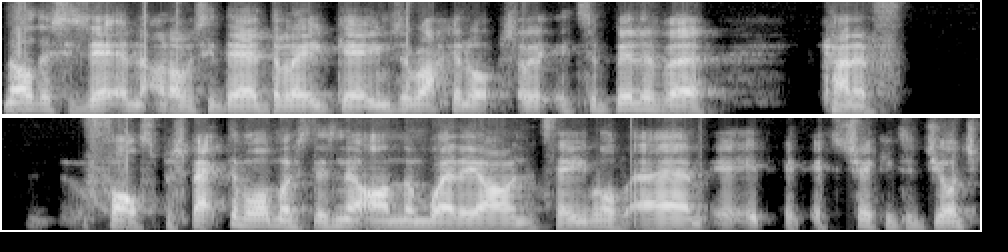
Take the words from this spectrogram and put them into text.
No, this is it. And obviously their delayed games are racking up. So it's a bit of a kind of false perspective almost, isn't it, on them where they are on the table? Um, it, it, it's tricky to judge.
